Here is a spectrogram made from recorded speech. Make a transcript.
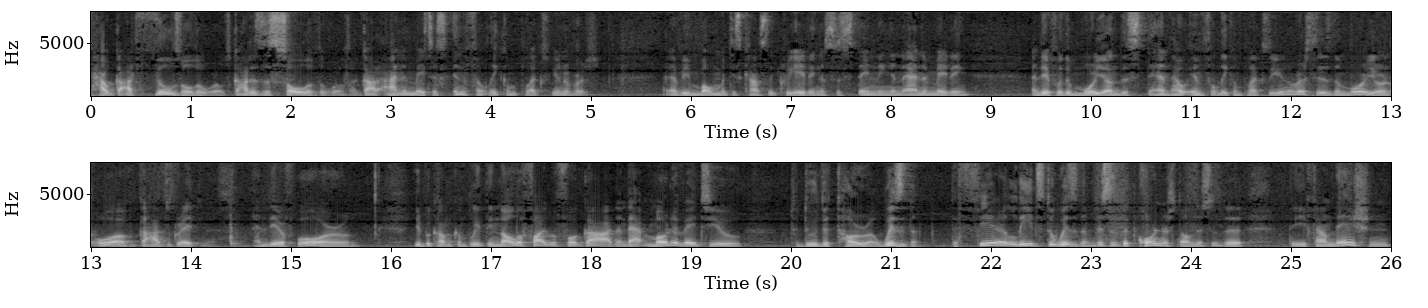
how God fills all the worlds. God is the soul of the world. God animates this infinitely complex universe. And every moment He's constantly creating and sustaining and animating. And therefore, the more you understand how infinitely complex the universe is, the more you're in awe of God's greatness. And therefore, you become completely nullified before God, and that motivates you to do the Torah, wisdom. The fear leads to wisdom. This is the cornerstone. This is the, the foundation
